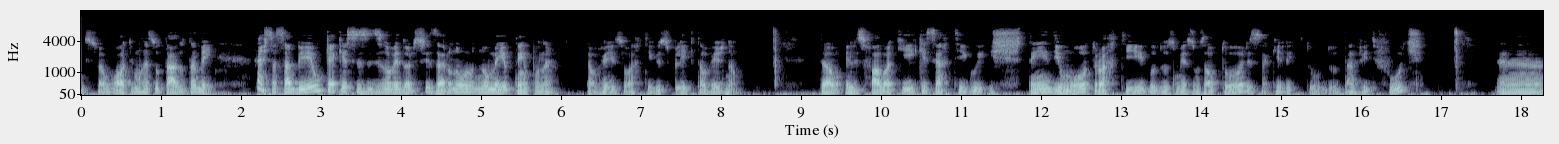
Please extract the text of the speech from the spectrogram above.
Isso é um ótimo resultado também. Resta saber o que é que esses desenvolvedores fizeram no, no meio tempo, né? Talvez o artigo explique, talvez não. Então, eles falam aqui que esse artigo estende um outro artigo dos mesmos autores, aquele do, do David Foote. Uh,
